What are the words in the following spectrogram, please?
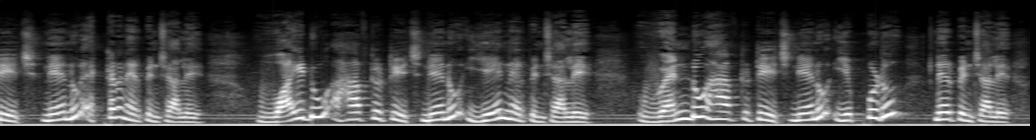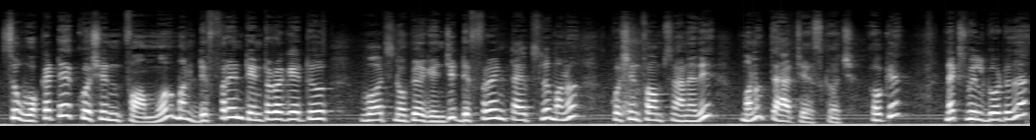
teach నేను ఎక్కడ నేర్పించాలి? Why do I have to teach నేను ఏం నేర్పించాలి? When do have to teach నేను ఎప్పుడు నేర్పించాలి? సో ఒకటే క్వశ్చన్ ఫామ్ మనం డిఫరెంట్ ఇంటరోగేటివ్ వర్డ్స్ని ఉపయోగించి డిఫరెంట్ టైప్స్లో మనం క్వశ్చన్ ఫామ్స్ అనేది మనం తయారు చేసుకోవచ్చు. Okay Next, we will go to the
